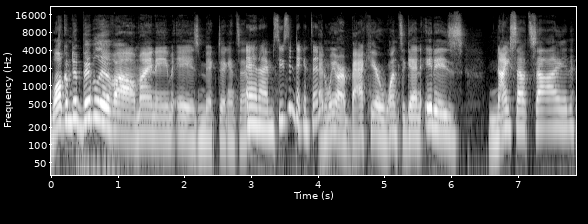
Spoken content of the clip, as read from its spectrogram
Welcome to Bibliovile. My name is Mick Dickinson. And I'm Susan Dickinson. and we are back here once again. It is nice outside.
